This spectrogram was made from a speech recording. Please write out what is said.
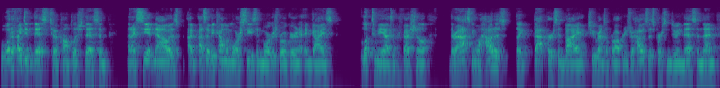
what if I did this to accomplish this? And, and I see it now as, I, as I become a more seasoned mortgage broker and, and guys look to me as a professional, they're asking, well, how does like that person buy two rental properties or how is this person doing this? And then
